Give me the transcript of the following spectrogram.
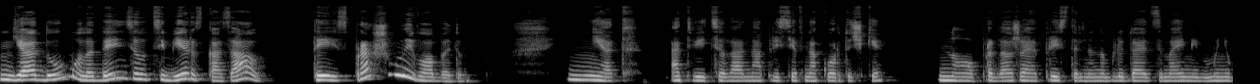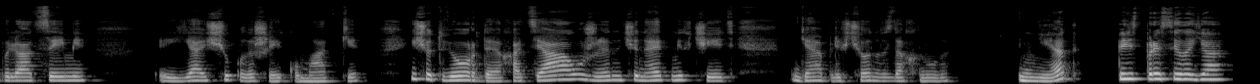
«Я думала, Дензел тебе рассказал. Ты спрашивала его об этом?» «Нет», – ответила она, присев на корточки, но продолжая пристально наблюдать за моими манипуляциями. Я щупала шейку матки, еще твердая, хотя уже начинает мягчеть. Я облегченно вздохнула. «Нет?» – переспросила я.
